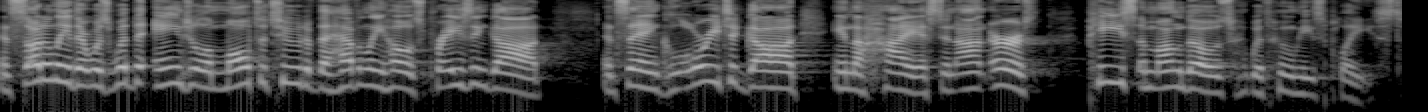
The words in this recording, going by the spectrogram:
And suddenly there was with the angel a multitude of the heavenly host praising God and saying, Glory to God in the highest, and on earth peace among those with whom he's pleased.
